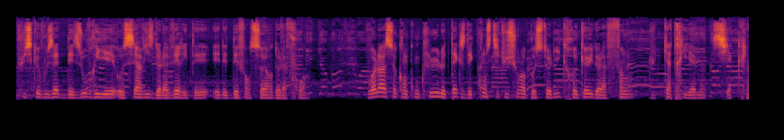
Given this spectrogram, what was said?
puisque vous êtes des ouvriers au service de la vérité et des défenseurs de la foi? Voilà ce qu'en conclut le texte des constitutions apostoliques recueil de la fin du IVe siècle.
